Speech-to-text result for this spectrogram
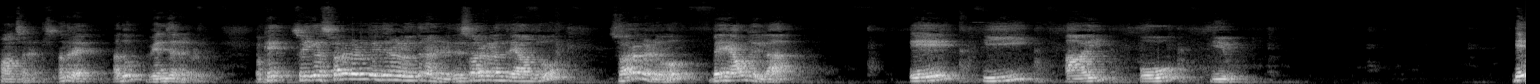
ಕಾನ್ಸನೆಂಟ್ಸ್ ಅಂದ್ರೆ ಅದು ವ್ಯಂಜನಗಳು. ಓಕೆ ಸೊ ಈಗ ಸ್ವರಗಳು, ವ್ಯಂಜನಗಳು ಅಂತ ನಾನು ಹೇಳಿದೆ. ಸ್ವರಗಳಂದ್ರೆ ಯಾವುದು? ಸ್ವರಗಳು ಬೇರೆ ಯಾವುದೂ ಇಲ್ಲ. A E I O U A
